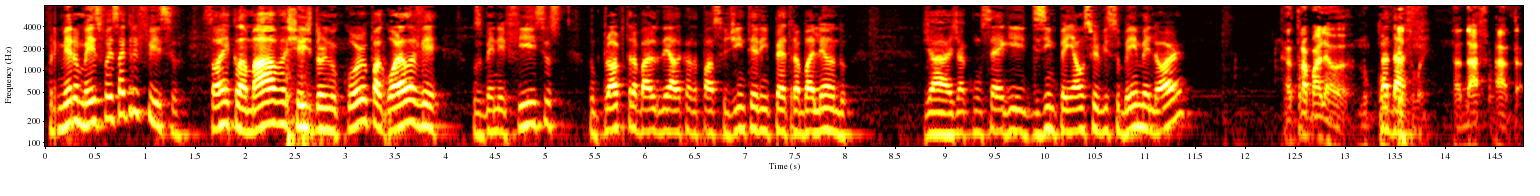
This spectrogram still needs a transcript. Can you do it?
Primeiro mês foi sacrifício. Só reclamava, cheio de dor no corpo. Agora ela vê os benefícios no próprio trabalho dela, que ela passa o dia inteiro em pé trabalhando. Já, já consegue desempenhar um serviço bem melhor. Ela trabalha no Na Conqueto, DAF. Na DAF. Ah, tá.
